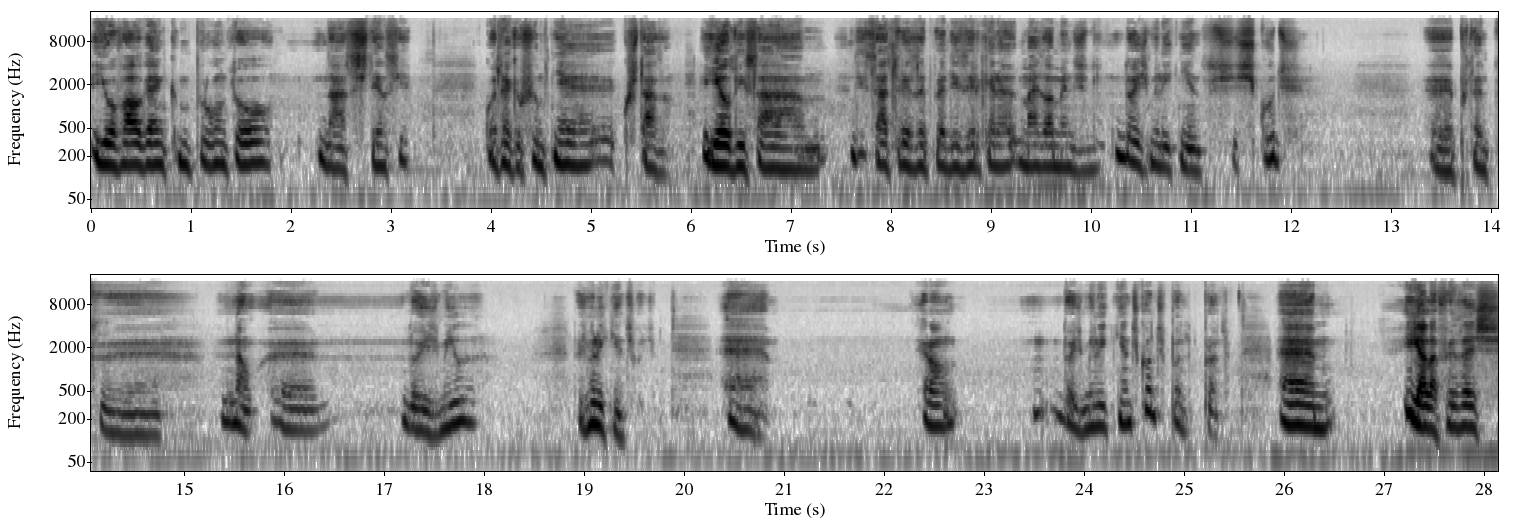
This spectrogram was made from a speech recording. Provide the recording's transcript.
e houve alguém que me perguntou, na assistência, quanto é que o filme tinha custado. E eu disse à, disse à Teresa para dizer que era mais ou menos 2.500 escudos, uh, portanto, uh, não, uh, 2.000, 2.500 escudos. Uh, eram 2.500 contos, pronto. Um, e ela fez as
